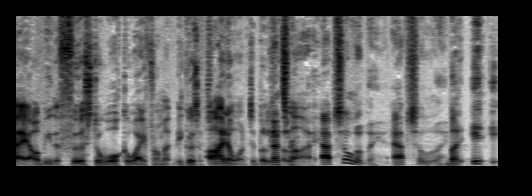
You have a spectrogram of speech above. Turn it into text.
I- I'll be the first to walk away from it because I don't want to believe That's a right. lie. Absolutely, absolutely. But i- i-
